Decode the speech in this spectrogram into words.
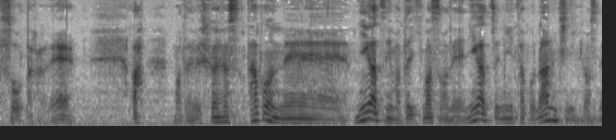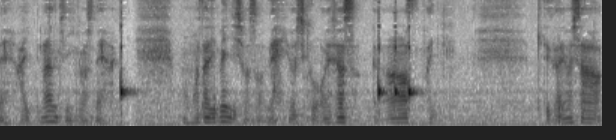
そう、だからね。あ、またよろしくお願いします。多分ね、2月にまた行きますので、2月に多分ランチに行きますね。はい。ランチに行きますね。はい、またリベンジしますので、ね、よろしくお願いします。ありがとうございます。はい。来てくださいました。はい。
